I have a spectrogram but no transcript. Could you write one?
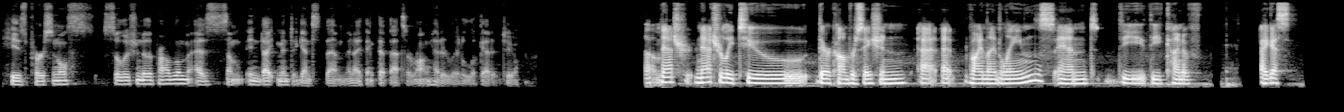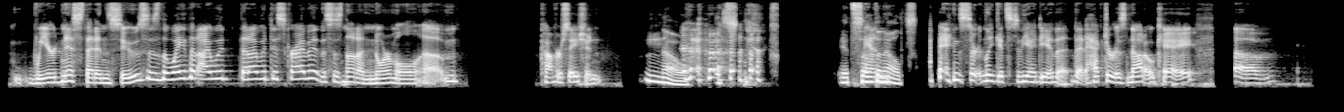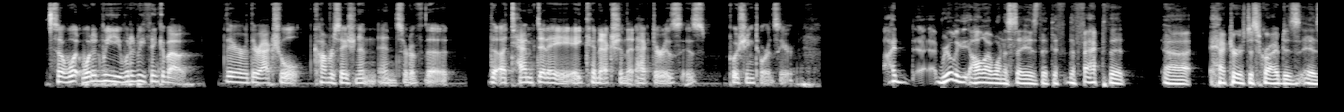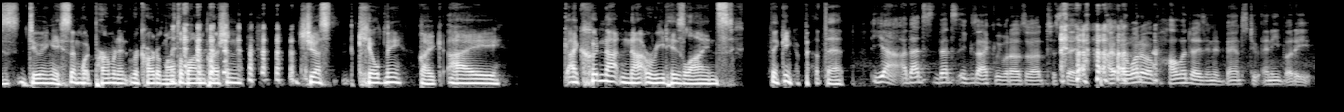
his personal s- solution to the problem as some indictment against them. And i think that that's a wrong-headed way to look at it too um, natu- naturally to their conversation at, at Vineland Lanes and the the kind of I guess weirdness that ensues is the way that I would that I would describe it. This is not a normal um, conversation. No, it's it's something And- else. and certainly gets to the idea that that Hector is not okay. Um, so what what did we what did we think about their their actual conversation and, and sort of the the attempt at a, a connection that Hector is is pushing towards here? I really all I want to say is that the the fact that uh, Hector is described as as doing a somewhat permanent Ricardo Montalban impression just killed me. Like I I could not not read his lines thinking about that. Yeah, that's that's exactly what I was about to say. I, I want to apologize in advance to anybody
